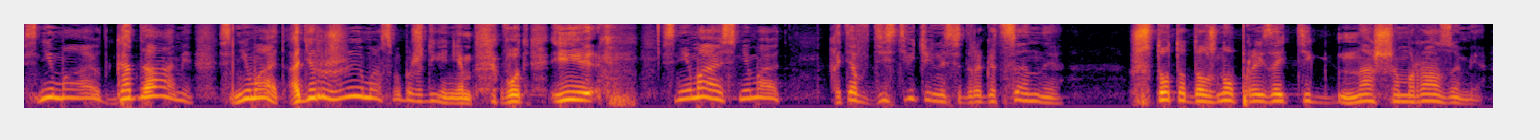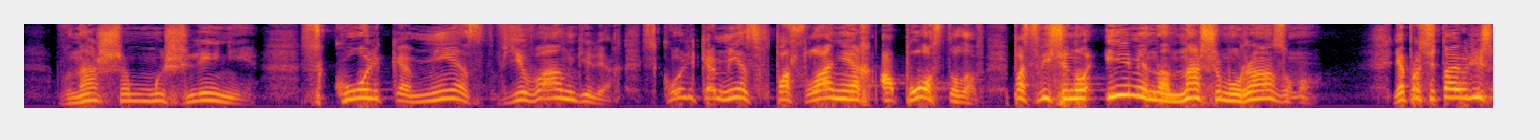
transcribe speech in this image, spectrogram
снимают годами, снимают, одержимо освобождением. Вот, и снимают, снимают. Хотя в действительности, драгоценные, что-то должно произойти в нашем разуме, в нашем мышлении. Сколько мест в Евангелиях, сколько мест в посланиях апостолов посвящено именно нашему разуму. Я прочитаю лишь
